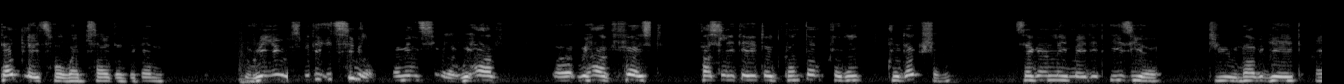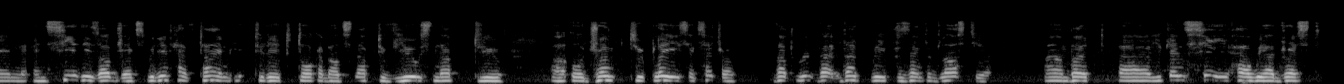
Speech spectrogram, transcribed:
templates for websites that they can reuse. But it's similar. I mean, it's similar. We have, uh, we have first facilitated content produ production. Secondly, made it easier to navigate and, and see these objects. We didn't have time today to talk about Snap to View, Snap to or jump to place, etc. That, we, that, that we presented last year. Um, but uh, you can see how we addressed,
